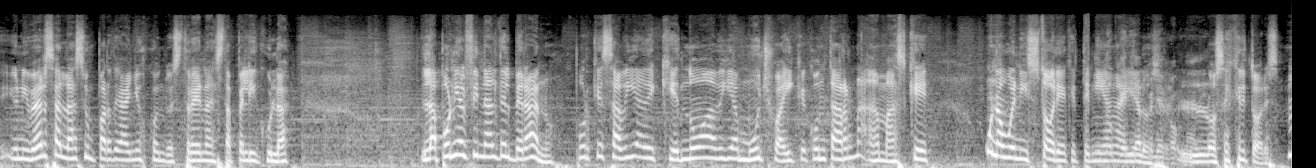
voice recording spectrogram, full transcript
Universal hace un par de años cuando estrena esta película, la pone al final del verano, porque sabía de que no había mucho ahí que contar, nada más que una buena historia que tenían no ahí los, escritores. ¿Mm?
